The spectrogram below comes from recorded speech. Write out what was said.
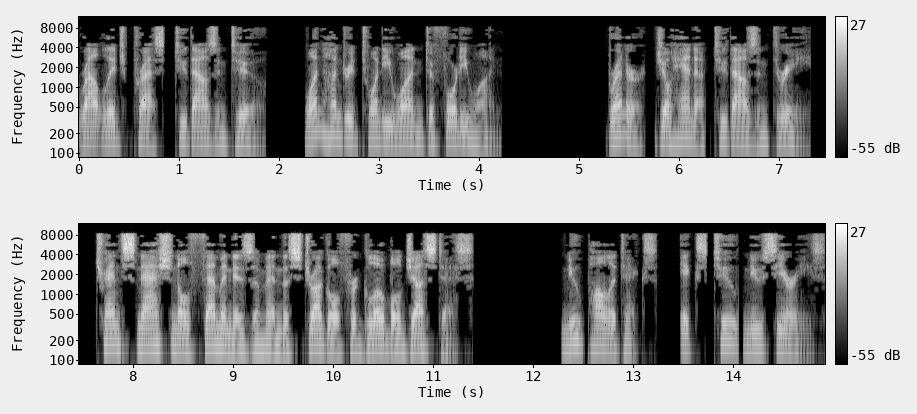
Routledge Press, 2002. 121–41. Brenner, Johanna 2003. Transnational Feminism and the Struggle for Global Justice. New Politics. Ix 2 new series.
